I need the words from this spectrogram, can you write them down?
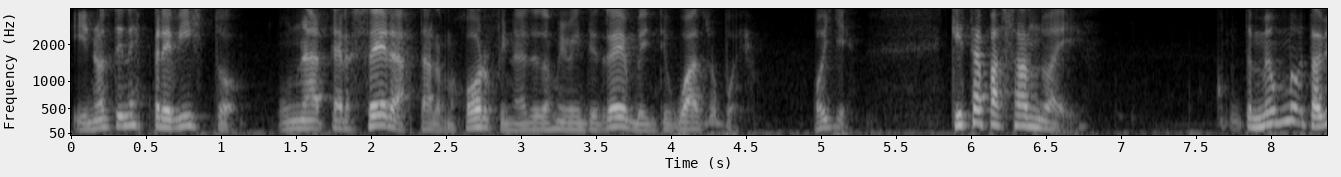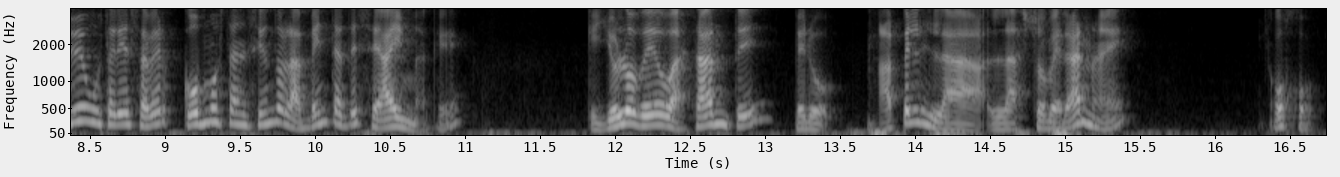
y no tienes previsto una tercera hasta a lo mejor final de 2023, 2024, pues, oye, ¿qué está pasando ahí? También, me gustaría saber cómo están siendo las ventas de ese iMac, ¿eh? Que yo lo veo bastante, pero Apple es la soberana, ¿eh? Ojo.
